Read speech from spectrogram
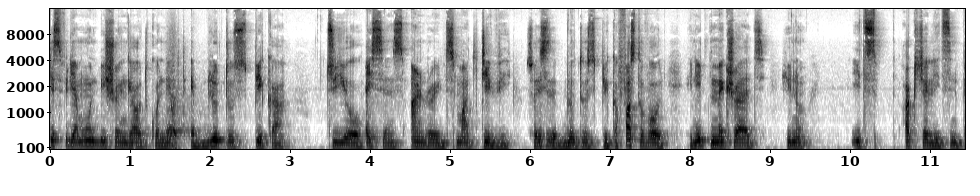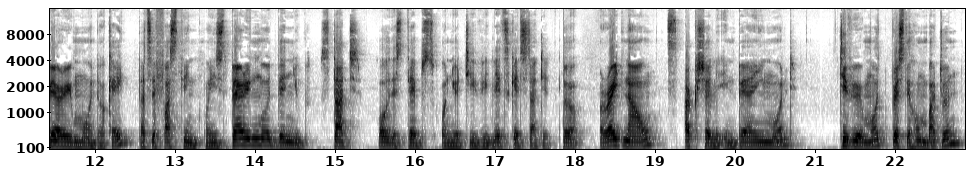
In this video, I'm going to be showing you how to connect a Bluetooth speaker to your Hisense Android Smart TV. So this is a Bluetooth speaker. First of all, you need to make sure that, you know, it's actually it's in pairing mode, okay? That's the first thing. When it's pairing mode, then you start all the steps on your TV. Let's get started. So right now, it's actually in pairing mode. TV remote, press the home button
